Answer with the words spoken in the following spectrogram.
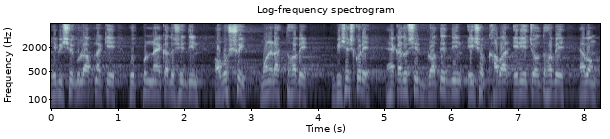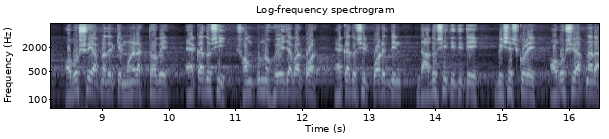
এ বিষয়গুলো আপনাকে উৎপন্ন একাদশীর দিন অবশ্যই মনে রাখতে হবে। বিশেষ করে একাদশীর ব্রতের দিন এইসব খাবার এড়িয়ে চলতে হবে এবং অবশ্যই আপনাদেরকে মনে রাখতে হবে, একাদশী সম্পূর্ণ হয়ে যাবার পর, একাদশীর পরের দিন দ্বাদশী তিথিতে বিশেষ করে অবশ্যই আপনারা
